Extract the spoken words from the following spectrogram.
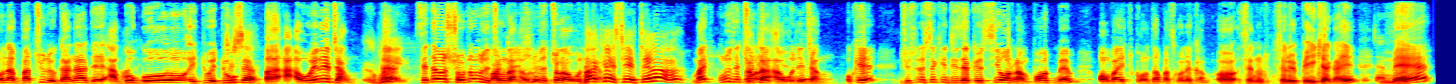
On a battu le Ghana des Agogo et tout et tout C'est ça. à, à Owenejang. Oui. Hein? C'était un chaudron, nous étions là. Nous étions à était là. Hein. Mike, nous étions là à Onedjang, ok Je suis de ceux qui disaient que si on remporte même, on va être content parce qu'on est, euh, c'est le pays qui a gagné, mais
